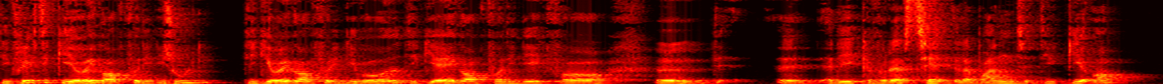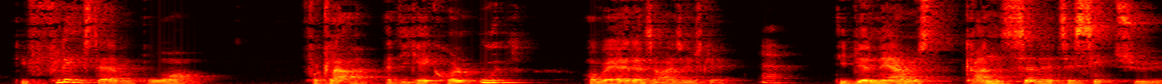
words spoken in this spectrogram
de fleste giver jo ikke op, fordi de er sultne. De giver jo ikke op, fordi de er våde. De giver ikke op, fordi de ikke får, øh, de, øh, at de ikke kan få deres telt eller brænde til. De giver op. De fleste af dem bruger, forklarer, at de kan ikke holde ud og være i deres eget selskab. Ja. De bliver nærmest grænserne til sindssyge,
